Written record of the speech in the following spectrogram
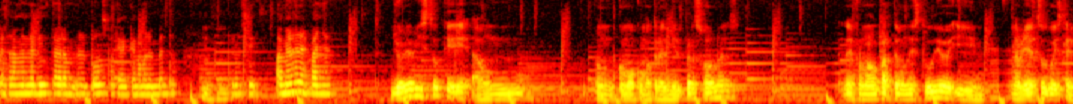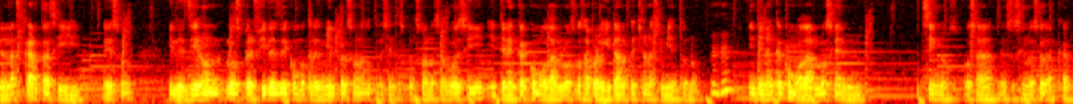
estarán en el Instagram, en el post, para que vean que no me lo invento. Ujú. Pero sí, al menos en España. Yo había visto que a un, a un- como, como 3.000 personas eh, formaron parte de un estudio y había estos güeyes que leen las cartas y eso y les dieron los perfiles de como 3.000 personas o 300 personas, algo así, y tenían que acomodarlos, o sea, pero le quitan la fecha de nacimiento, ¿no? Ujú. Y tenían que acomodarlos en signos, o sea, en sus signos zodiacales.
